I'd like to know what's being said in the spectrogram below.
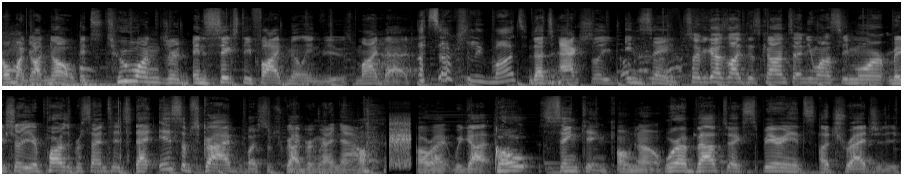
Oh my God, no. It's 265 million views. My bad. That's actually mad. That's actually insane. So if you guys like this content, you want to see more, make sure you're part of the percentage that is subscribed by subscribing right now. All right, we got boat sinking. Oh no. We're about to experience a tragedy.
